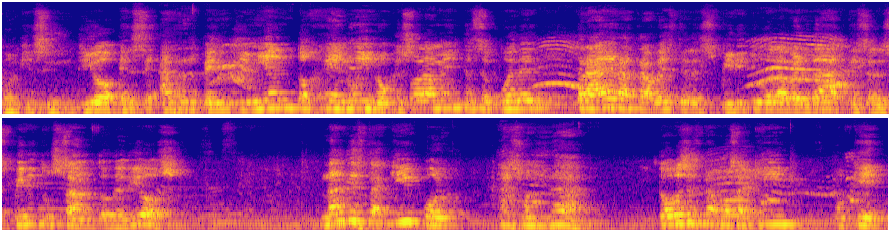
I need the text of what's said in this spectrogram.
Porque sintió ese arrepentimiento genuino que solamente se puede traer a través del Espíritu de la verdad, que es el Espíritu Santo de Dios. Nadie está aquí por casualidad. Todos estamos aquí porque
